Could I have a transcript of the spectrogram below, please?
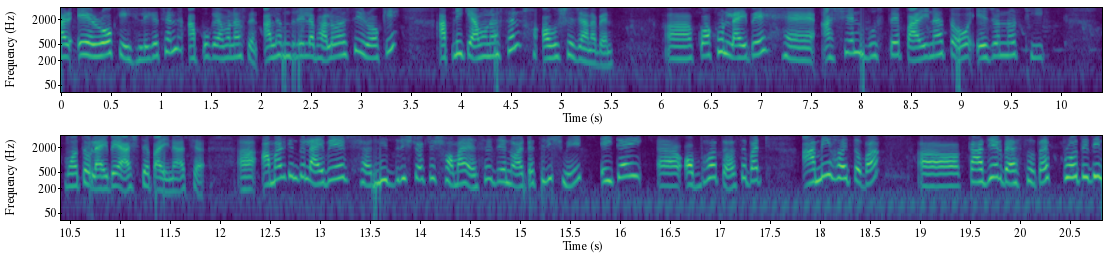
আর এ রকি লিখেছেন আপু কেমন আছেন? আলহামদুলিল্লাহ ভালো আছি রকি। আপনি কেমন আছেন? অবশ্যই জানাবেন। কখন লাইভে হ্যাঁ, আসেন বুঝতে পারি না তো এজন্য ঠিক মতো লাইভে আসতে পারি না। আচ্ছা আমার কিন্তু লাইভের নির্দিষ্ট একটা সময় আছে যে নয়টা তিরিশ মিনিট এইটাই অব্যাহত আছে বাট আমি হয়তো বা কাজের ব্যস্ততায় প্রতিদিন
